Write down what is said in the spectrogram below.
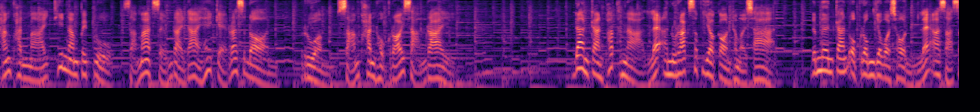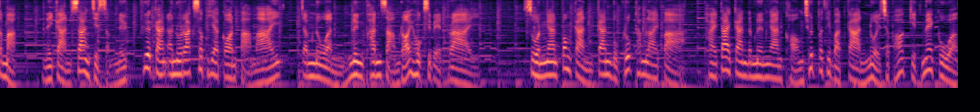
ทั้งพันไม้ที่นำไปปลูกสามารถเสริมรายได้ให้แก่ราษฎร รวม 3,603 ไร่ ด้านการพัฒนาและอนุรักษ์ทรัพยากรธรรมชาติดำเนินการอบรมเยาวชนและอาสาสมัคร ในการสร้างจิตสำนึก เพื่อการอนุรักษ์ทรัพยากรป่าไม้จำนวน 1,361 ราย ส่วนงานป้องกันการบุกรุกทำลายป่า ภายใต้การดำเนินงานของชุดปฏิบัติการหน่วยเฉพาะกิจแม่กวง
